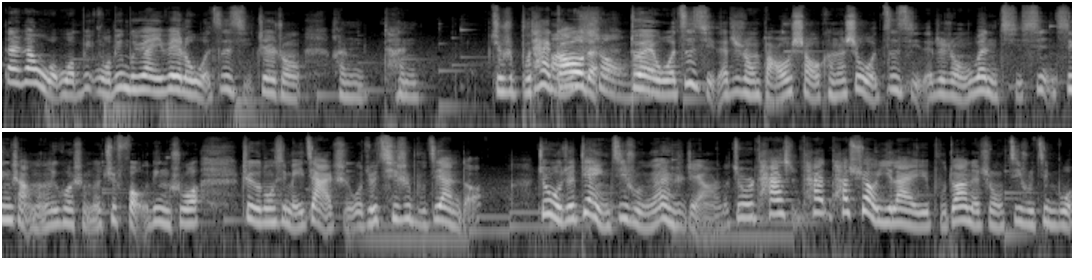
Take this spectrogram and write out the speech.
但是但我我并我并不愿意为了我自己这种很很。就是不太高的，对我自己的这种保守，可能是我自己的这种问题欣欣赏能力或什么的，去否定说这个东西没价值。我觉得其实不见得，就是我觉得电影技术永远是这样的，就是它它它需要依赖于不断的这种技术进步，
